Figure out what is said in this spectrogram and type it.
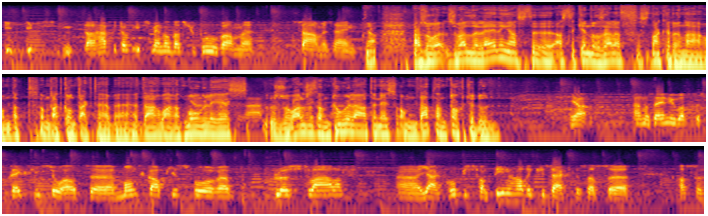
iets, dan heb je toch iets minder dat gevoel van samen zijn. Ja, maar zowel de leiding als de, als de kinderen zelf snakken ernaar om dat, om dat contact te hebben. Daar waar het mogelijk is, zoals het dan toegelaten is, om dat dan toch te doen. Ja, en er zijn nu wat restricties zoals uh, mondkapjes voor uh, plus 12. Uh, ja, groepjes van 10 had ik gezegd. Dus als, als er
